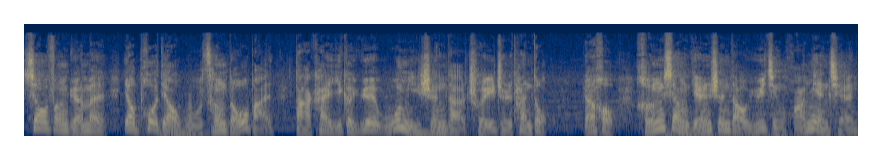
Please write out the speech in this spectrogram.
消防员们要破掉五层楼板，打开一个约五米深的垂直探洞。然后横向延伸到于景华面前，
